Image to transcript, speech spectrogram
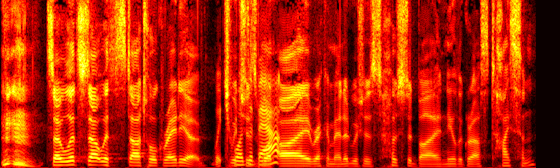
so let's start with Star Talk Radio, Which which was is about? what I recommended, which is hosted by Neil deGrasse Tyson,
